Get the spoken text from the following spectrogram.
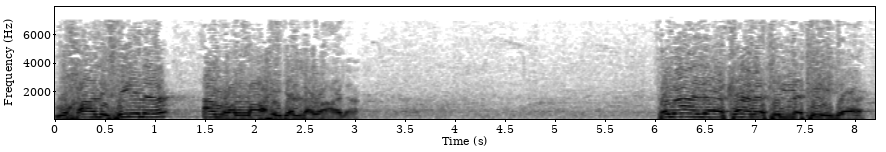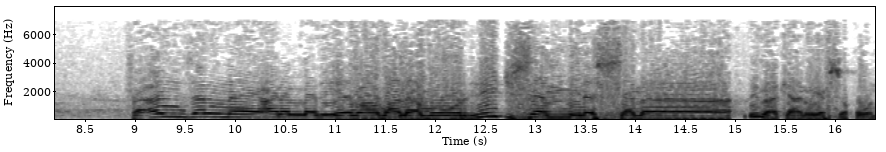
مخالفين أمر الله جل وعلا. فماذا كانت النتيجة؟ فأنزلنا على الذين ظلموا رجسا من السماء بما كانوا يفسقون.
